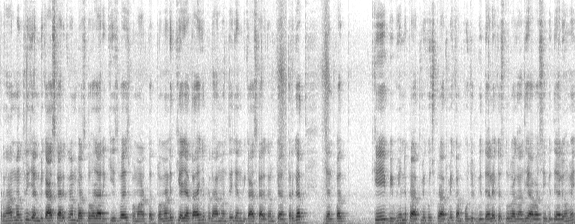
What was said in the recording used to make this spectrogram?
प्रधानमंत्री जन विकास कार्यक्रम वर्ष 2021 बाईस प्रमाण पत्र प्रमाणित किया जाता है कि प्रधानमंत्री जन विकास कार्यक्रम के अंतर्गत जनपद के विभिन्न प्राथमिक, उच्च प्राथमिक, कंपोजिट विद्यालय, कस्तूरबा गांधी आवासीय विद्यालयों में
